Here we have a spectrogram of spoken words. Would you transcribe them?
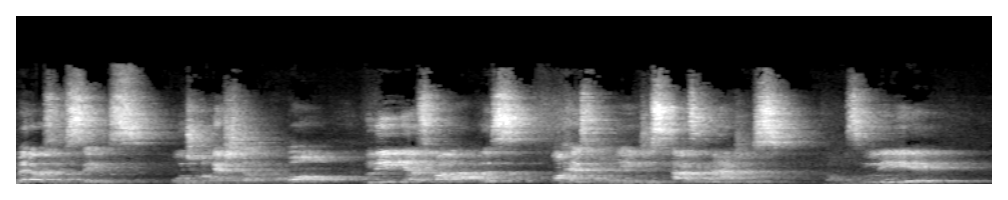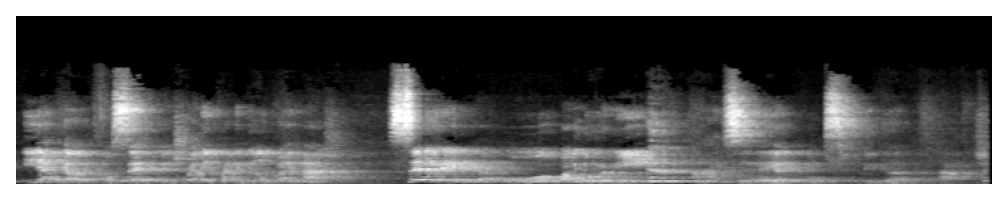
Numerozinho 6. Última questão, tá bom? Ligue as palavras correspondentes às imagens. Vamos ler. E aquela que for certa, que a gente vai ler, vai ligando para a imagem. Sereia. Opa, ligou para mim? Ai, sereia. Ups, brincando. Ah, já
